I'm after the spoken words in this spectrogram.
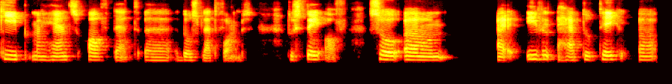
keep my hands off that uh, those platforms to stay off. So um, I even had to take uh,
